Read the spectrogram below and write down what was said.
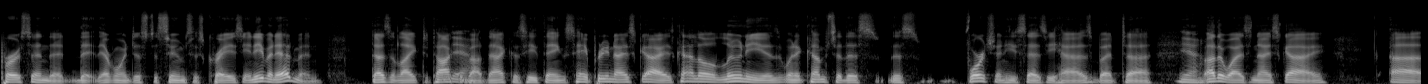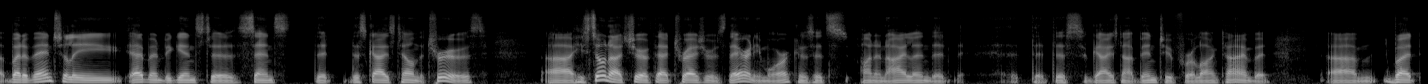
person that, that everyone just assumes is crazy, and even Edmond doesn't like to talk yeah. about that because he thinks, hey, pretty nice guy. He's kind of a little loony is when it comes to this this fortune he says he has, but uh, yeah. otherwise a nice guy. Uh, but eventually, Edmond begins to sense that this guy's telling the truth. Uh, he's still not sure if that treasure is there anymore because it's on an island that that this guy's not been to for a long time. But um, but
